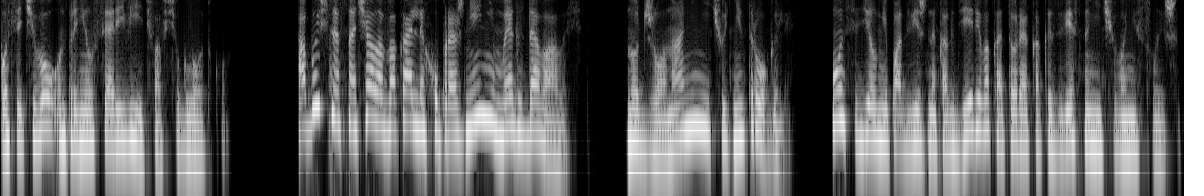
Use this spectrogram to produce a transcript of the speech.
после чего он принялся реветь во всю глотку. Обычно с начала вокальных упражнений Мэг сдавалась, но Джона они ничуть не трогали. Он сидел неподвижно, как дерево, которое, как известно, ничего не слышит.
